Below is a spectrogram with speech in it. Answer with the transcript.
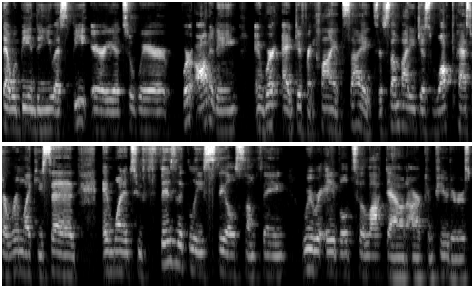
that would be in the USB area to where we're auditing and we're at different client sites. If somebody just walked past our room, like you said, and wanted to physically steal something, we were able to lock down our computers,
